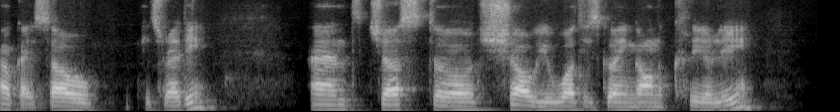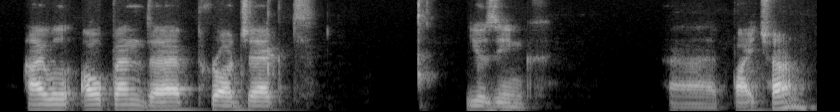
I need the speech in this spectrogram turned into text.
Okay, so it's ready. And just to show you what is going on clearly, I will open the project using uh, PyCharm.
